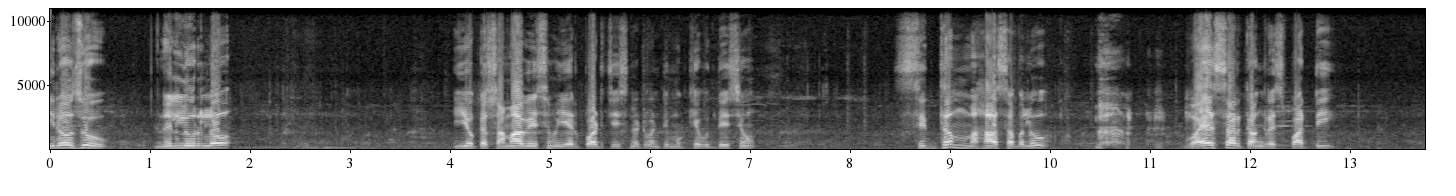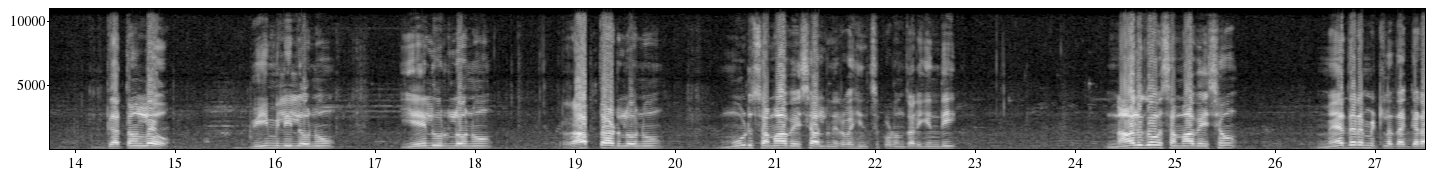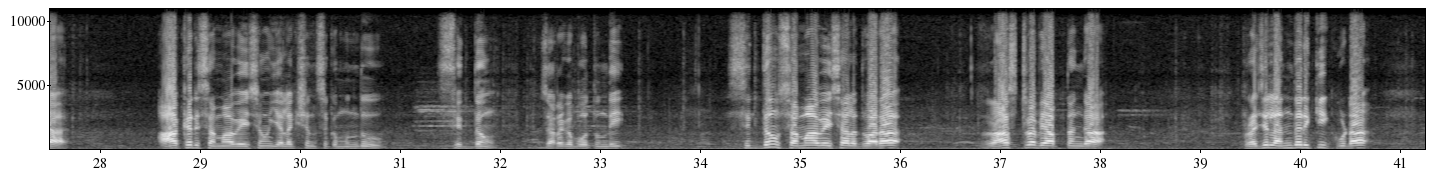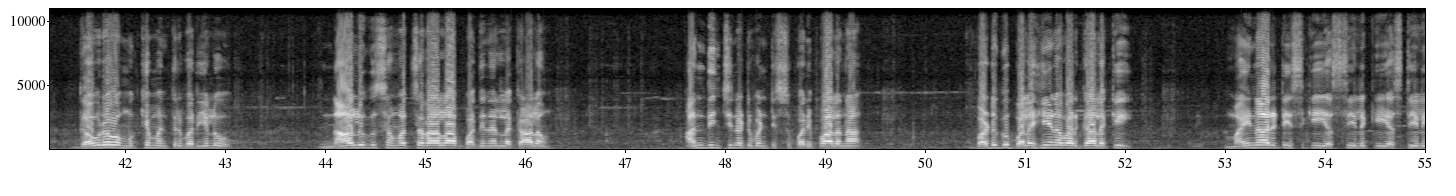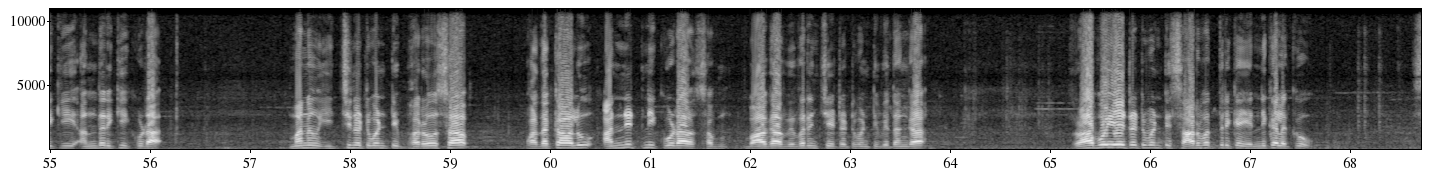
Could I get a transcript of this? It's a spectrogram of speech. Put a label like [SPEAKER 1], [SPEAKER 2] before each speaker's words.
[SPEAKER 1] ఈరోజు నెల్లూరులో ఈ యొక్క సమావేశం ఏర్పాటు చేసినటువంటి ముఖ్య ఉద్దేశం సిద్ధం మహాసభలు వైఎస్ఆర్ కాంగ్రెస్ పార్టీ గతంలో భీమిలిలోను ఏలూరులోను రాప్తాడులోను మూడు సమావేశాలు నిర్వహించుకోవడం జరిగింది. నాలుగవ సమావేశం మేదరమిట్ల దగ్గర ఆఖరి సమావేశం ఎలక్షన్స్కు ముందు సిద్ధం జరగబోతుంది. సిద్ధం సమావేశాల ద్వారా రాష్ట్ర వ్యాప్తంగా ప్రజలందరికీ కూడా గౌరవ ముఖ్యమంత్రి వర్యులు నాలుగు సంవత్సరాల పది నెలల కాలం అందించినటువంటి సుపరిపాలన బడుగు బలహీన వర్గాలకి మైనారిటీస్కి ఎస్సీలకి ఎస్టీలకి అందరికీ కూడా మనం ఇచ్చినటువంటి భరోసా పథకాలు అన్నిటినీ కూడా సం- బాగా వివరించేటటువంటి విధంగా రాబోయేటటువంటి సార్వత్రిక ఎన్నికలకు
